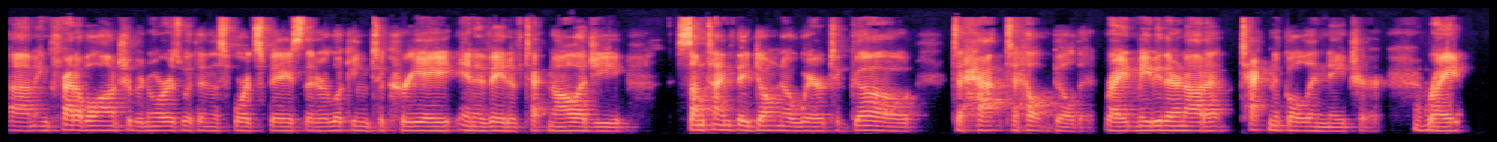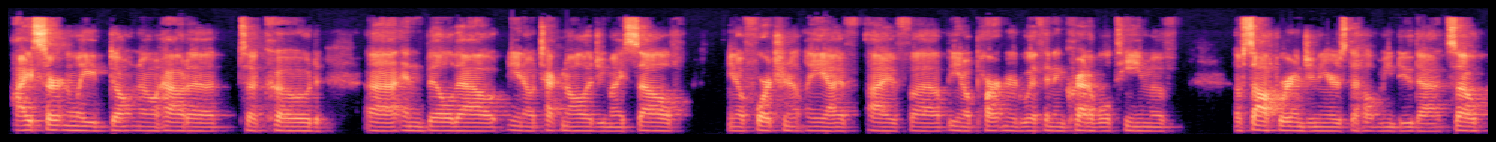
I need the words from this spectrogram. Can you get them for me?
um, incredible entrepreneurs within the sports space that are looking to create innovative technology. Sometimes they don't know where to go to have to help build it, right? Maybe they're not a technical in nature, mm-hmm. right? I certainly don't know how to to code uh, and build out, you know, technology myself. You know, fortunately, I've I've uh, you know partnered with an incredible team of of software engineers to help me do that. So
